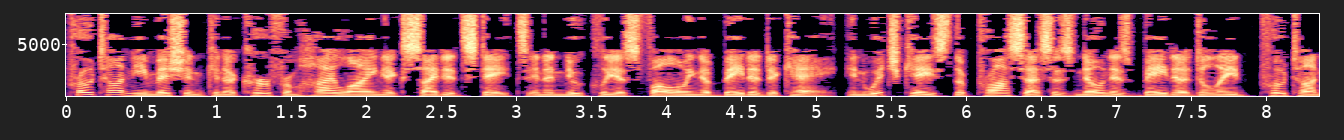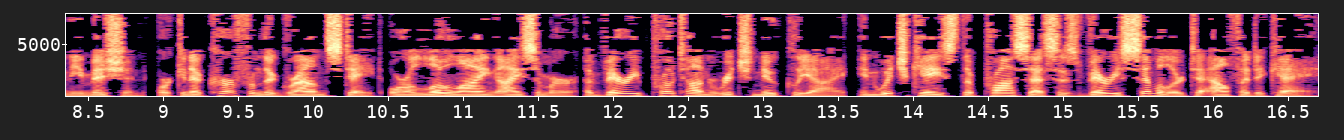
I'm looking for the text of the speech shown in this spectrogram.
Proton emission can occur from high-lying excited states in a nucleus following a beta decay, in which case the process is known as beta-delayed proton emission, or can occur from the ground state or a low-lying isomer a very proton-rich nuclei, in which case the process is very similar to alpha decay.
